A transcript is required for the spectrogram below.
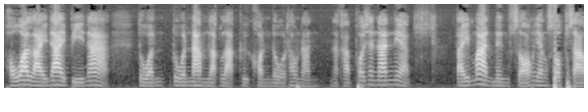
เพราะว่ารายได้ปีหน้าตัวตัวนำหลักๆ คือคอนโดเท่านั้นนะครับ เพราะฉะนั้นเนี่ยไตรมาสหนึ่งสองยังซบเซา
